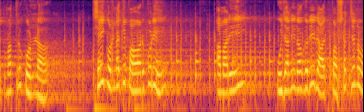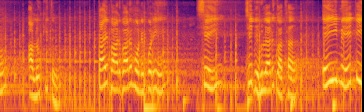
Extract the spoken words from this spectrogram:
একমাত্র কন্যা। সেই কন্যাকে পাওয়ার পরে আমার এই উজানি নগরীর রাজপ্রাসাদ যেন আলোকিত। তাই বারবার মনে পড়ে সেই সেই বেহুলার কথা। এই মেয়েটি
